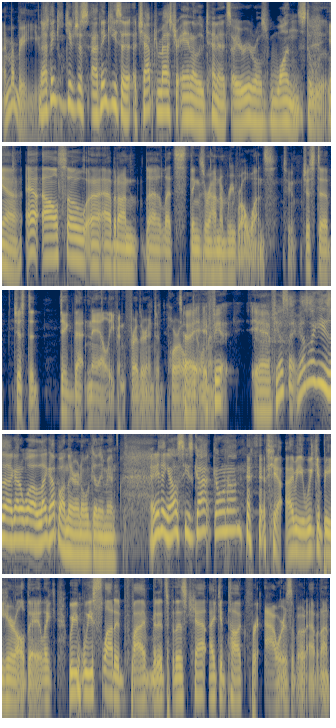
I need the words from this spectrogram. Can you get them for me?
I remember he used. I think to. he gives just. I think he's a, a chapter master and a lieutenant, so he rerolls ones to wound. Yeah. A- Also, uh, Abaddon uh, lets things around him reroll ones too, just to just to dig that nail even further into poor So old it, Guilliman. Yeah, it feels like feels like he's uh, got a well, leg up on there, an old Gilly man. Anything else he's got going on? yeah, I mean, we could be here all day. Like we we slotted five minutes for this chat. I could talk for hours about Abaddon.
